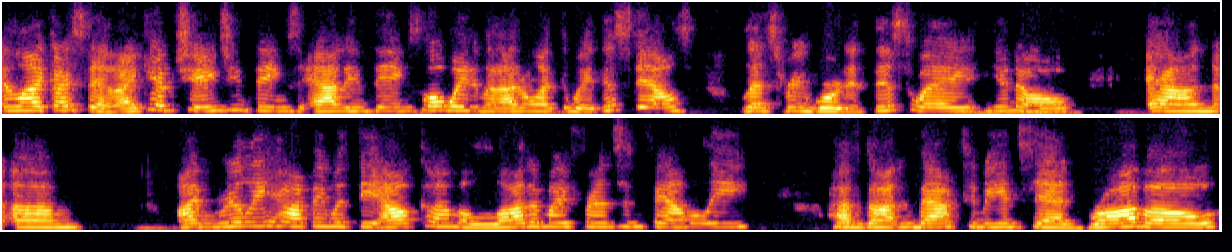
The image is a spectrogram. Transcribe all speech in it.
and like I said, I kept changing things, adding things. Well, wait a minute, I don't like the way this sounds. Let's reword it this way, you know. And um, I'm really happy with the outcome. A lot of my friends and family have gotten back to me and said, Bravo,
